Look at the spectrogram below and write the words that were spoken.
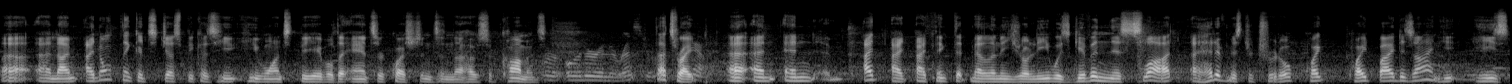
Uh, and I'm, I don't think it's just because he, he wants to be able to answer questions in the House of Commons. Or order in a restaurant? That's right. Uh, and and I, I, I think that Melanie Joly was given this slot ahead of Mr. Trudeau quite quite by design. He, he's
